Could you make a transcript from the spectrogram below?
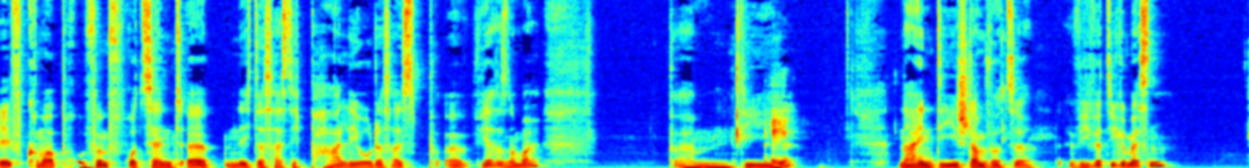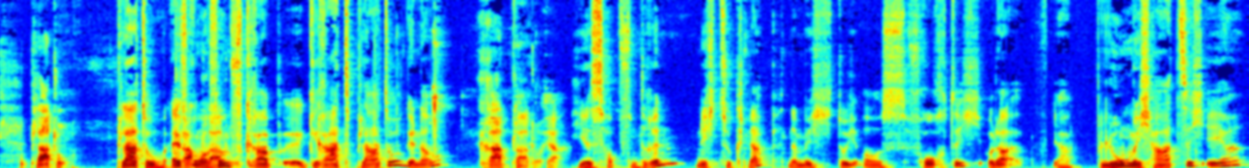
11,5 Prozent, äh, nicht, das heißt nicht Paleo, das heißt, äh, wie heißt das nochmal? Ähm, die. Pale? Nein, die Stammwürze. Wie wird die gemessen? Plato. Plato, 11,5 Grad, äh, Grad Plato, genau. Grad Plato, ja. Hier ist Hopfen drin, nicht zu knapp, nämlich durchaus fruchtig oder ja, blumig harzig eher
